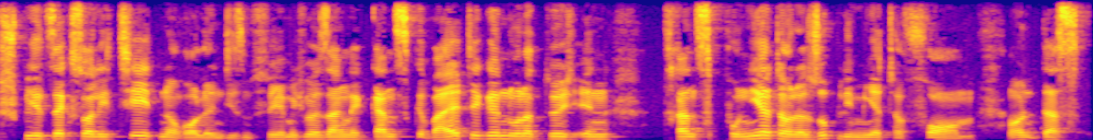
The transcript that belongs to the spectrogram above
spielt Sexualität eine Rolle in diesem Film? Ich würde sagen, eine ganz gewaltige, nur natürlich in transponierter oder sublimierter Form. Und das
